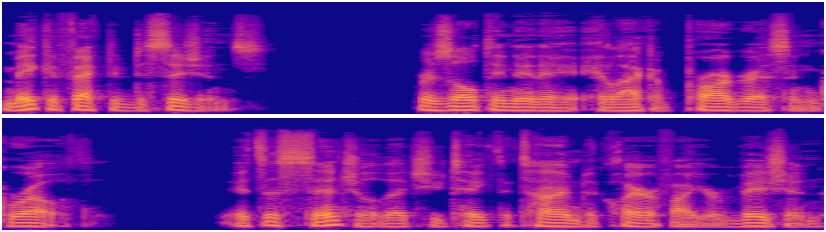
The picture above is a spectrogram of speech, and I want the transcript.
make effective decisions, resulting in a, a lack of progress and growth. It's essential that you take the time to clarify your vision,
